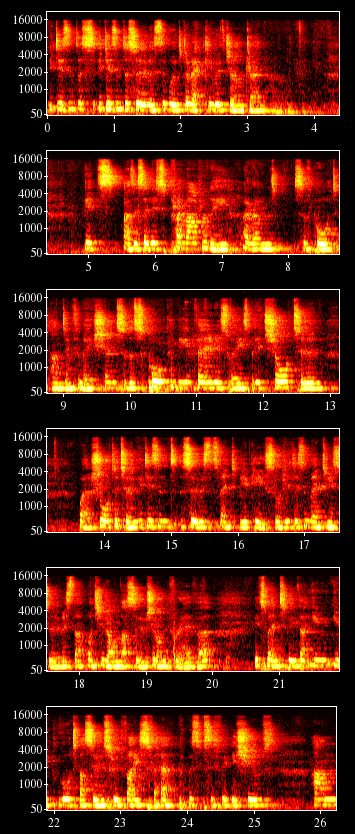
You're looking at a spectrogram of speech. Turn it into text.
it, isn't a, it isn't a service that works directly with children. It's, as I said, it's primarily around support and information. So the support can be in various ways, but it's short term, well, shorter term, it isn't a service that's meant to be a caseload. It isn't meant to be a service that once you're on that service, you're on it forever. It's meant to be that you, you can go to that service for advice, for help with specific issues and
